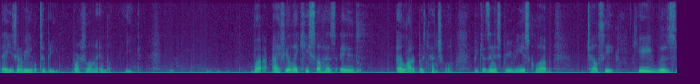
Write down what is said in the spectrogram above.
that he's going to be able to beat Barcelona in the league. But I feel like he still has a a lot of potential because in his previous club, Chelsea, he was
